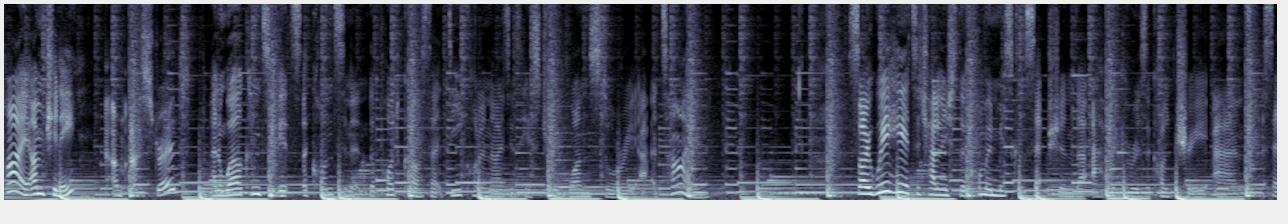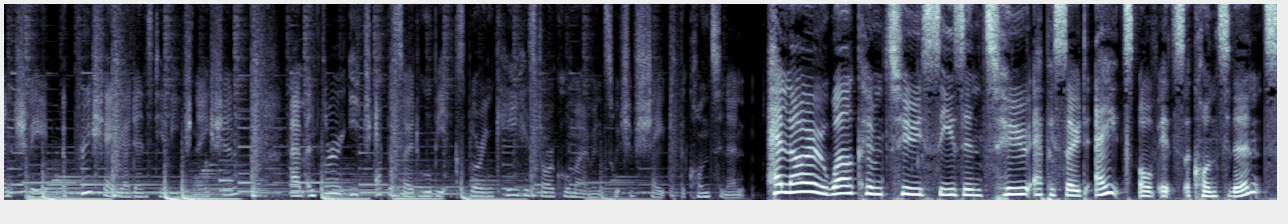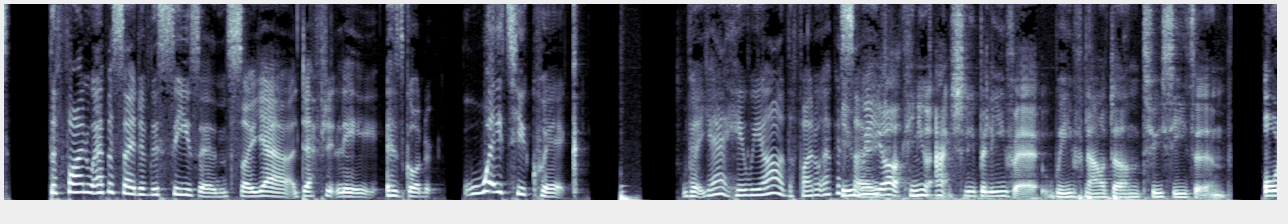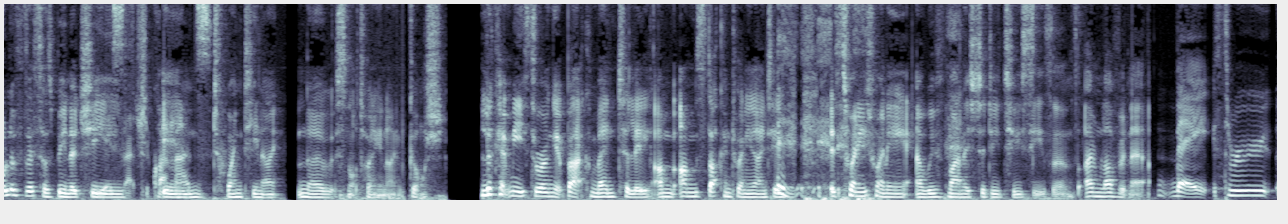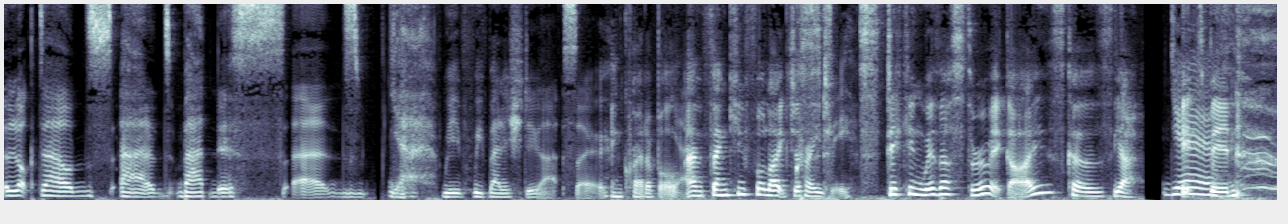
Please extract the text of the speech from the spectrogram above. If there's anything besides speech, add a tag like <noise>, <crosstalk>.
Hi, I'm Chinny, I'm Astrid. and welcome to It's a Continent, the podcast that decolonizes history one story at a time. So, we're here to challenge the common misconception that Africa is a country and essentially appreciate the identity of each nation. Um, and through each episode, we'll be exploring key historical moments which have shaped the continent. Hello, welcome to season two, episode eight of It's a Continent. The final episode of this season. So, yeah, definitely has gone way too quick. But yeah, here we are, the final episode. Here we are. Can you actually believe it? We've now done two seasons. All of this has been achieved quite in mad. 29. No, it's not 29. Gosh. Look at me throwing it back mentally. I'm I'm stuck in 2019. <laughs> it's 2020 and we've managed to do two seasons. I'm loving it. mate, through lockdowns and madness, and yeah, we've we've managed to do that. So Incredible. Yeah. And thank you for like just Crazy. sticking with us through it, guys, cuz yeah, yeah, it's been <laughs>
